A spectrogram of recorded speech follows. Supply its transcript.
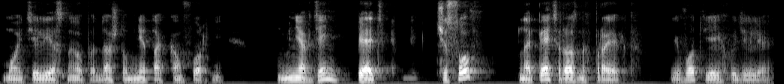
мой телесный опыт, да, что мне так комфортней. У меня в день 5 часов на 5 разных проектов. И вот я их уделяю.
